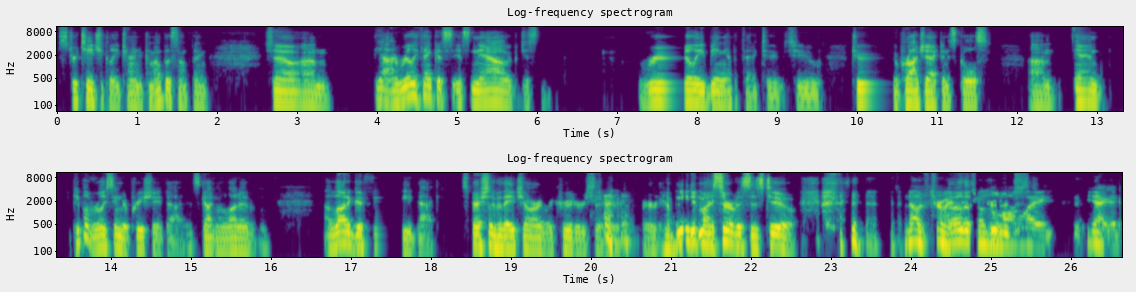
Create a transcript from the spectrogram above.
strategically trying to come up with something. So um, yeah, I really think it's it's now just really being empathetic to to to a project and its goals. Um, and people really seem to appreciate that. It's gotten a lot of a lot of good feedback, especially with HR and recruiters that are, are, have needed my services too. no, it's true. It, oh, it goes a long way. Yeah, it,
